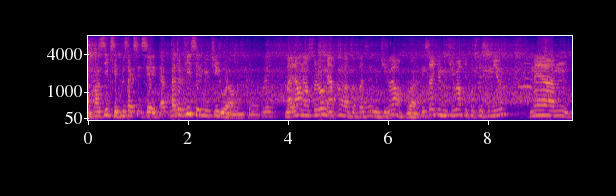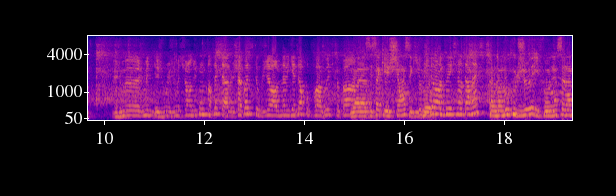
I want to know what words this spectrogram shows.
En principe, c'est plus accès, c'est euh, Battlefield, c'est le multijoueur, donc. euh, Oui. Bah là on est en solo, mais après on va pas passer au multijoueur. voilà. Donc c'est vrai que le multijoueur tu trouves que c'est mieux. Mais euh, je, me, je, me, je, me, je me suis rendu compte qu'en fait à chaque fois t'es obligé d'avoir le navigateur pour pouvoir jouer, tu peux pas. Voilà, c'est ça qui est chiant, c'est qu'il obligé faut. d'avoir une connexion internet. Comme dans beaucoup de jeux, il faut non seulement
